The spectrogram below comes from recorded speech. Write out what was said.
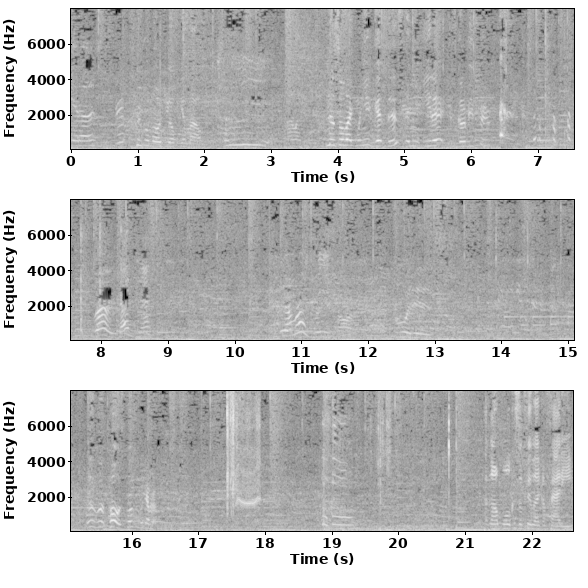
Get us. Poop emoji over your mouth. No, so like when you get this and you eat it, it's gonna be poop. Bro, that's nasty. The camera is really sharp. oh, it is. Look, look, pose, pose to the camera. I got bold because I feel like a fatty.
